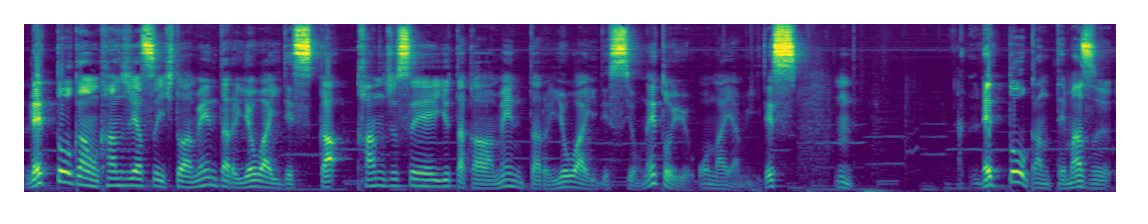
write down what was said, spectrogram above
ー、劣等感を感じやすい人はメンタル弱いですか？感受性豊かはメンタル弱いですよね？というお悩みです。うん。劣等感ってまず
